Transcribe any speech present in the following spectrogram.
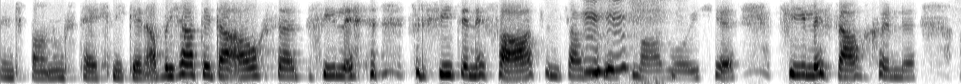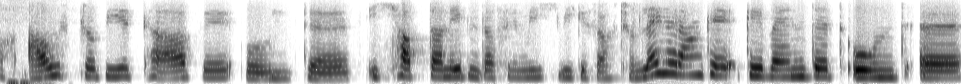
Entspannungstechniken. Aber ich hatte da auch sehr viele verschiedene Phasen, sage ich mhm. jetzt mal, wo ich äh, viele Sachen äh, auch ausprobiert habe. Und äh, ich habe dann eben das für mich, wie gesagt, schon länger angewendet. Und äh,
